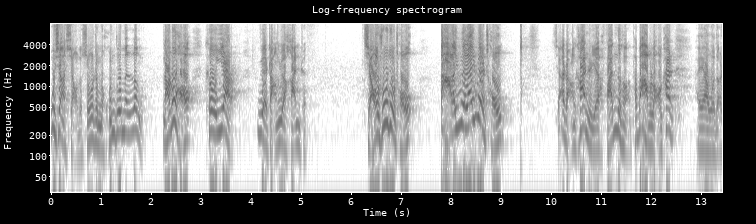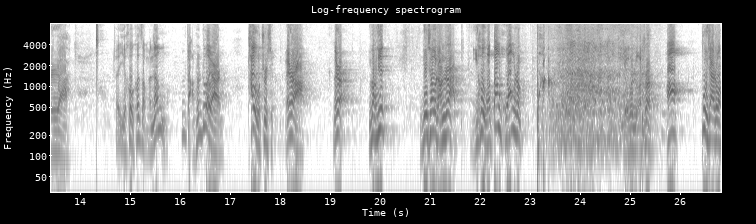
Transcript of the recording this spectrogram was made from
不像小的时候这么浑浊闷愣，哪儿都好，可有一样，越长越寒碜。小时候就丑，大了越来越丑，家长看着也烦得很。他爸爸老看，哎呀，我的儿啊，这以后可怎么弄啊？怎么长成这样呢？他有志气，没事啊，没事，你放心，你别瞧我长这样，以后我当皇上，啪，给我惹事儿啊！不瞎说，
